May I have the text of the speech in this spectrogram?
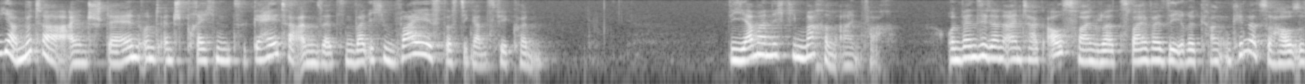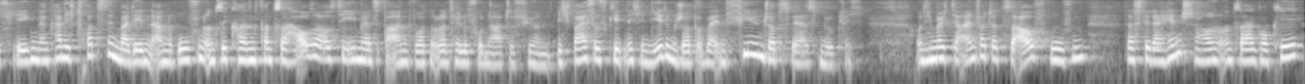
ja, Mütter einstellen und entsprechend Gehälter ansetzen, weil ich weiß, dass die ganz viel können. Die jammern nicht, die machen einfach. Und wenn sie dann einen Tag ausfallen oder zwei, weil sie ihre kranken Kinder zu Hause pflegen, dann kann ich trotzdem bei denen anrufen und sie können von zu Hause aus die E-Mails beantworten oder Telefonate führen. Ich weiß, es geht nicht in jedem Job, aber in vielen Jobs wäre es möglich. Und ich möchte einfach dazu aufrufen, dass wir da hinschauen und sagen, okay,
